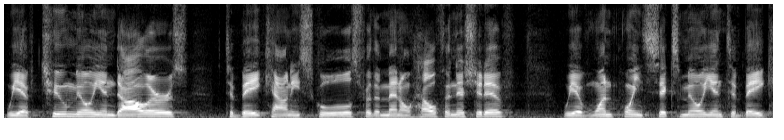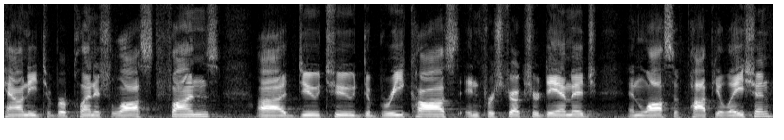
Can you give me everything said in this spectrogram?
We have $2 million to Bay County schools for the mental health initiative. We have 1.6 million to Bay County to replenish lost funds uh, due to debris costs, infrastructure damage, and loss of population.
